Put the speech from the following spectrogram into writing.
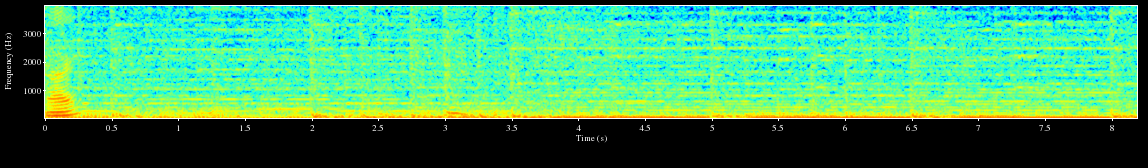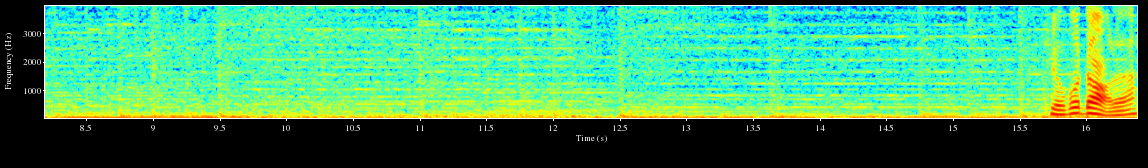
đấy. Thiếu một đỏ nữa.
